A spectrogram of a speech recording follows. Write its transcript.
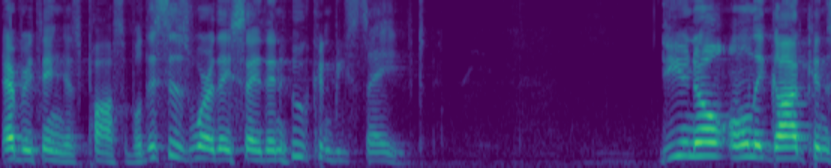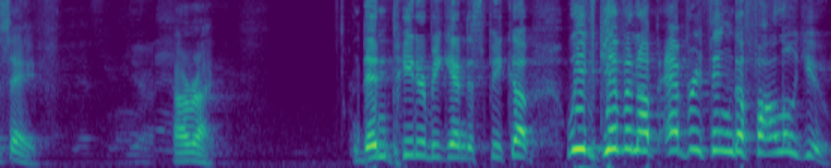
everything is possible. This is where they say, then who can be saved? Do you know only God can save? Yes. All right. Then Peter began to speak up. We've given up everything to follow you.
